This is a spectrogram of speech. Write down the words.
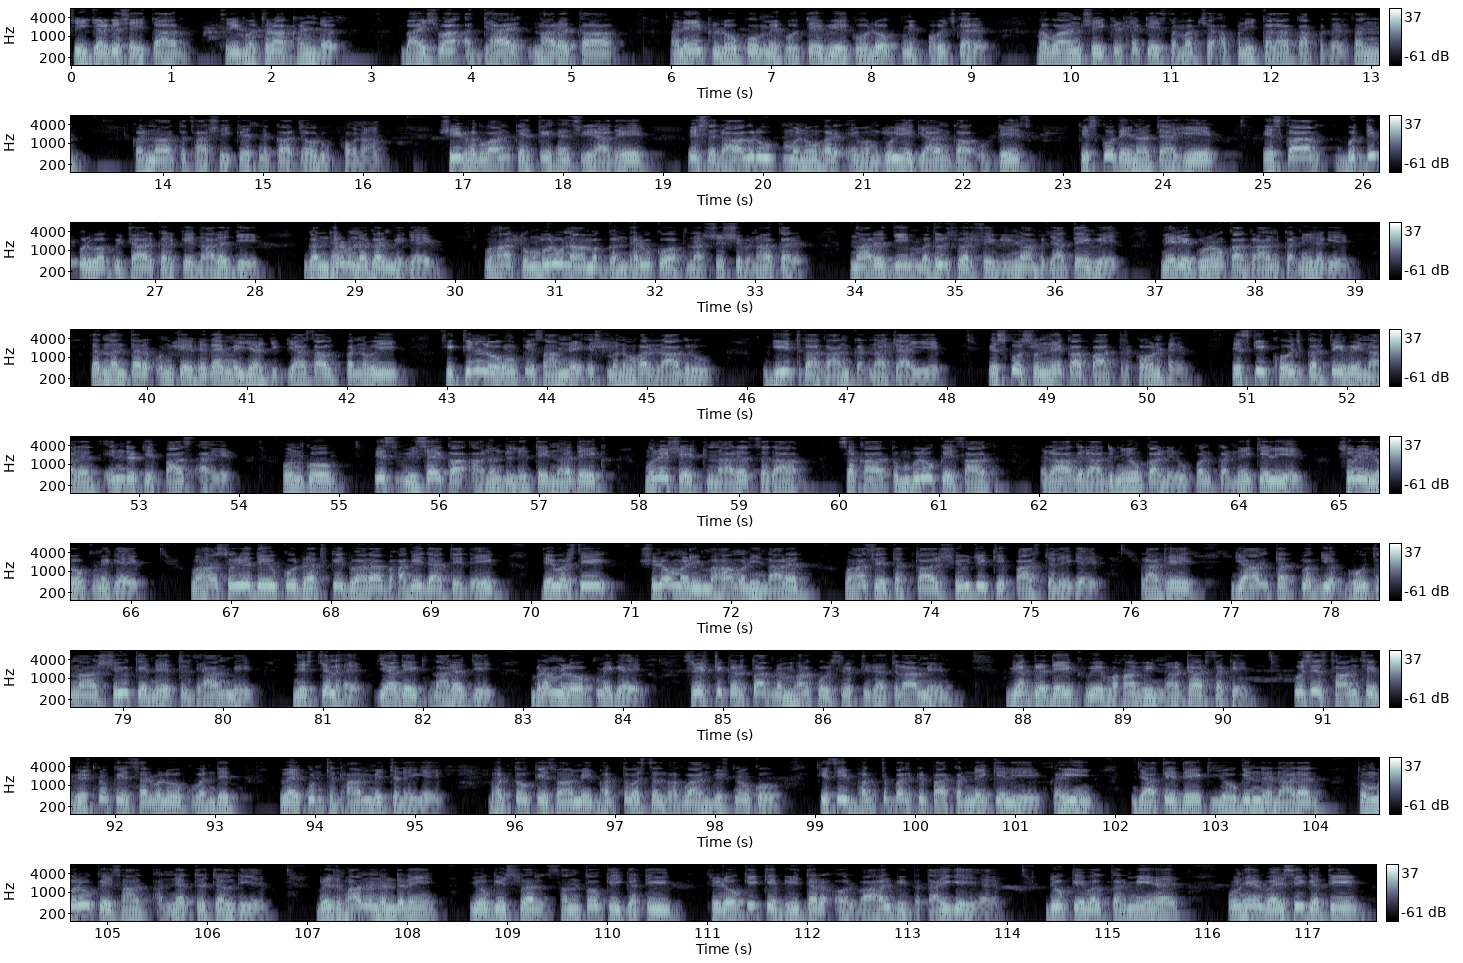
श्री गर्ग संहिता, श्री मथुराखंड बाईसवा अध्याय, नारद का अनेक लोकों में होते हुए गोलोक में पहुंचकर भगवान श्री कृष्ण के समक्ष अपनी कला का प्रदर्शन करना तथा श्री कृष्ण का दौरूप होना। श्री भगवान कहते हैं, श्री राधे, इस राग रूप मनोहर एवं गुह्य ज्ञान का उपदेश किसको देना चाहिए? इसका बुद्धिपूर्वक विचार करके नारद जी गंधर्व नगर में गए। वहाँ तुम्बुरु नामक गंधर्व को अपना शिष्य बनाकर नारद जी मधुर स्वर से वीणा बजाते हुए मेरे गुणों का गान करने लगे। तदनंतर उनके हृदय में यह जिज्ञासा उत्पन्न हुई कि किन लोगों के सामने इस मनोहर राग रूप गीत का गान करना चाहिए? इसको सुनने का पात्र कौन है? इसकी खोज करते हुए नारद इंद्र के पास आए। उनको इस विषय का आनंद लेते न देख मुनिश्रेष्ठ नारद सदा सखा तुम्बुरु के साथ राग रागनियों का निरूपण करने के लिए सूर्यलोक में गए। वहाँ सूर्यदेव को रथ के द्वारा भागे जाते देख देवर्षि शिरोमणि महामुनि नारद वहाँ से तत्काल शिवजी के पास चले गए। राधे, ज्ञान तत्वज्ञ भूतनाथ शिव के नेत्र ध्यान में निश्चल है। यह देख नारद जी ब्रह्मलोक में गए। सृष्टिकर्ता ब्रह्मा को सृष्टि रचना में व्यग्र देख वे वहाँ भी न ठहर सके। उस स्थान से विष्णु के सर्वलोक वंदित वैकुंठ धाम में चले गए। भक्तों के स्वामी, भक्तवत्सल भगवान विष्णु को किसी भक्त पर कृपा करने के लिए कहीं जाते देख योगिंद्र नारद तुम्बरु के साथ अन्यत्र चल दिए। बृद्धभानुनंदनी योगेश्वर, संतों की गति, त्रिलोकी के भीतर और बाहर भी बताई गई है। जो केवल कर्मी है, उन्हें वैसी गति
